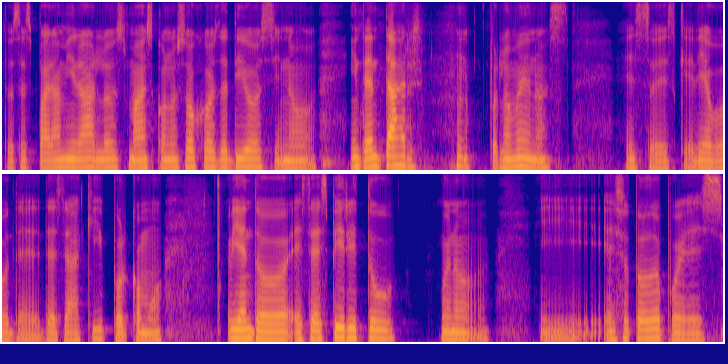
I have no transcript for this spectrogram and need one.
Entonces, para mirarlos más con los ojos de Dios, sino intentar, por lo menos, eso es que llevo desde aquí, por como viendo ese espíritu, bueno, y eso todo, pues,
